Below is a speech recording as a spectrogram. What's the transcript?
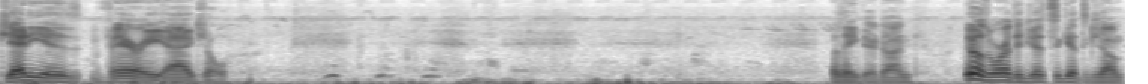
Jetty is very agile. I think they're done. It was worth it just to get the jump.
